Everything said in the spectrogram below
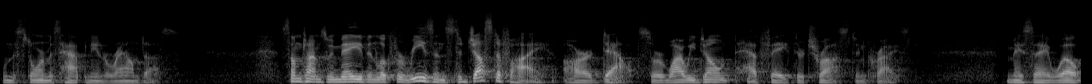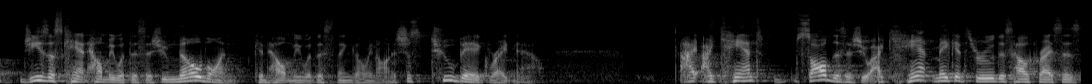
when the storm is happening around us. Sometimes we may even look for reasons to justify our doubts or why we don't have faith or trust in Christ. We may say, well, Jesus can't help me with this issue. No one can help me with this thing going on. It's just too big right now. I, I can't solve this issue. I can't make it through this health crisis.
